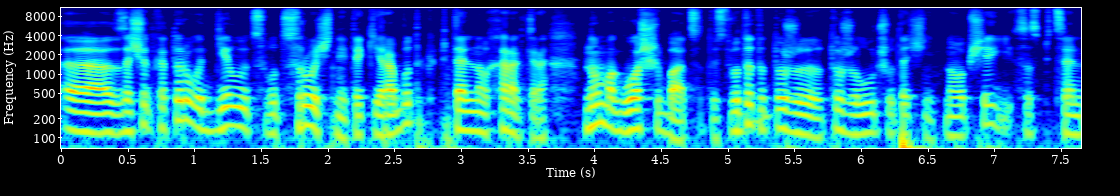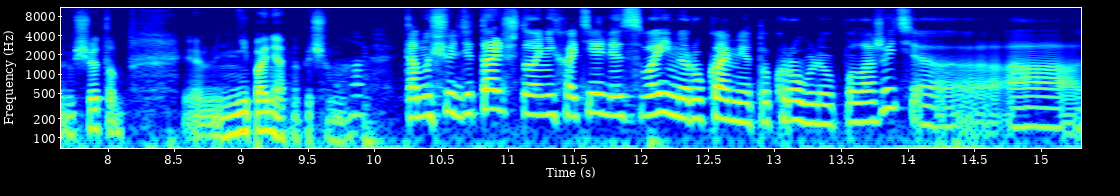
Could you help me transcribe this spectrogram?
э, за счет которого делаются вот срочные такие работы капитального характера. Но могу ошибаться. То есть вот это тоже, тоже лучше уточнить. Но вообще со специальным счетом э, непонятно почему. Ага. Там еще деталь, что они хотели своими руками эту кровлю положить, э, а,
